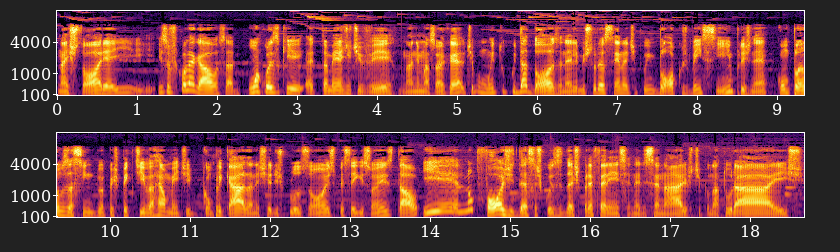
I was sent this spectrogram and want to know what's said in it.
na história e isso ficou legal, sabe? Uma coisa que é, também a gente vê na animação é que é, tipo, muito cuidadosa, né? Ele mistura a cena, tipo, em blocos bem simples, né? Com planos, assim, de uma perspectiva realmente complicada, né? Cheia de explosões, perseguições e tal. E ele não foge dessas coisas das preferências, né? De cenário cenários, tipo, naturais,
